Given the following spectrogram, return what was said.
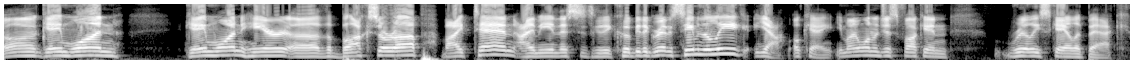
Oh, game one. Game one here, uh, the Bucks are up by ten. I mean, this is it could be the greatest team in the league. Yeah, okay. You might want to just fucking really scale it back.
